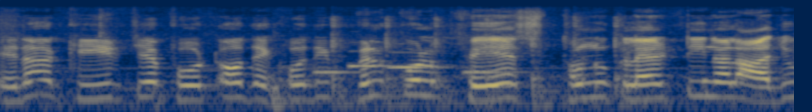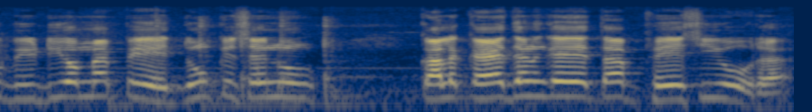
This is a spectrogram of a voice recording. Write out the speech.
ਇਹਦਾ ਅਖੀਰ 'ਚ ਫੋਟੋ ਦੇਖੋ ਦੀ, ਬਿਲਕੁਲ ਫੇਸ ਤੁਹਾਨੂੰ ਕਲੈਰਿਟੀ ਨਾਲ ਆਜੂ ਵੀਡੀਓ ਮੈਂ ਭੇਜ ਦੂੰ ਕਿਸੇ ਨੂੰ। ਕੱਲ ਕਹਿ ਦੇਣਗੇ, ਇਹ ਤਾਂ ਫੇਸ ਹੀ ਹੋਰ ਹੈ।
